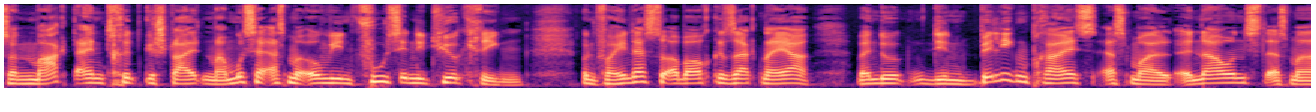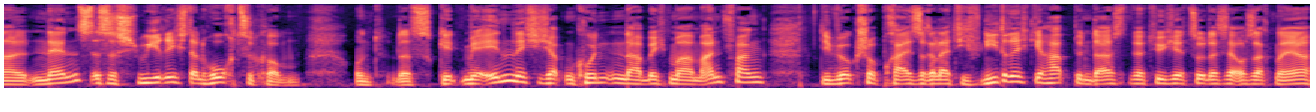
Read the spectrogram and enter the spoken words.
so einen Markteintritt gestalten? Man muss ja erstmal irgendwie einen Fuß in die Tür kriegen. Und vorhin hast du aber auch gesagt, naja, wenn du den billigen Preis erstmal announced, erstmal nennst, ist es schwierig, dann hochzukommen. Und das geht mir ähnlich. Ich habe einen Kunden, da habe ich mal am Anfang die Workshop-Preise relativ niedrig gehabt. Und da ist natürlich jetzt so, dass er auch sagt, naja,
